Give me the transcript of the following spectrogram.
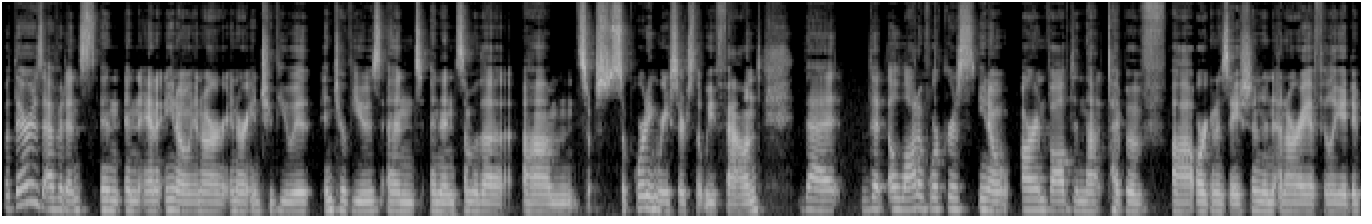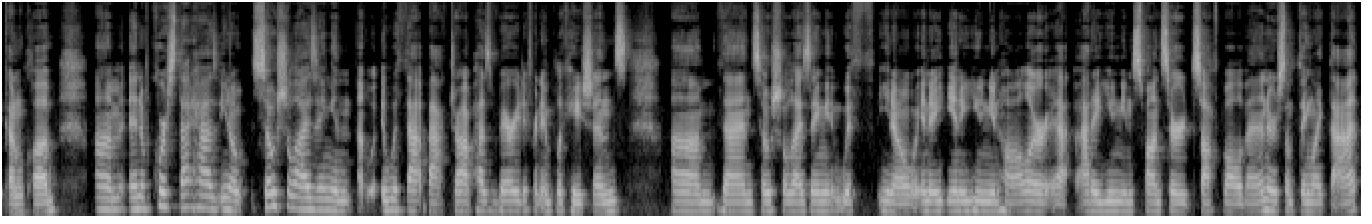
but there is evidence in, in, in you know in our in our interview interviews and and in some of the um, supporting research that we've found that that a lot of workers, you know, are involved in that type of uh, organization, an NRA affiliated gun club, um, and of course that has, you know, socializing and uh, with that backdrop has very different implications um, than socializing with, you know, in a in a union hall or at, a union sponsored softball event or something like that,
